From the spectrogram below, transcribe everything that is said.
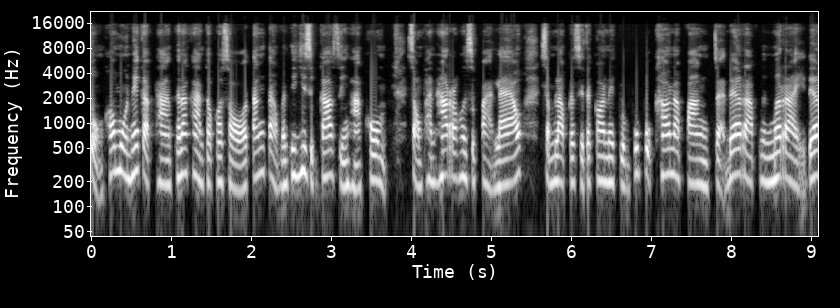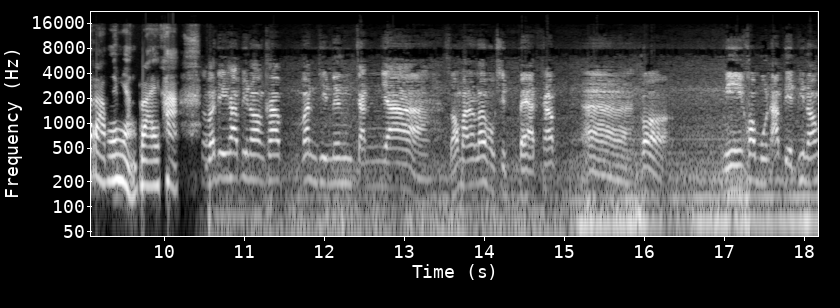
ส่งข้อมูลให้กับทางธนาคารตกสตั้งแต่วันที่ 29 สิงหาคม 2568 แล้วสำหรับเกษตรกรในกลุ่มผู้ปลูกข้าวนาปัง จะได้รับเงินเมื่อไหร่ ได้รับเงินอย่างไรค่ะ สวัสดีครับพี่น้องครับ วันที่หนึ่งกันยา2568 ครับ อ่าก็มีข้อมูลอัปเดตพี่น้อง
